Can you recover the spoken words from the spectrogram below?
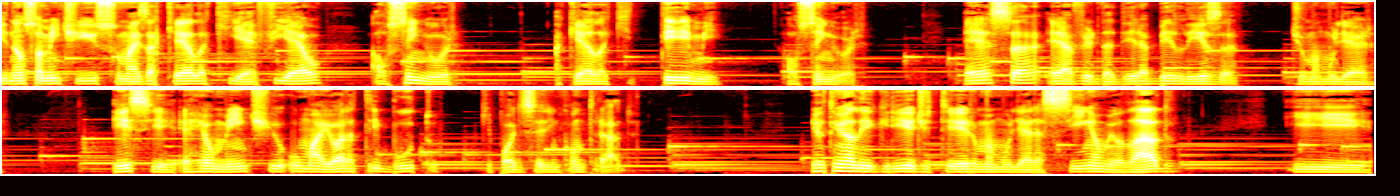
E não somente isso, mas aquela que é fiel ao Senhor, aquela que teme ao Senhor. Essa é a verdadeira beleza de uma mulher. Esse é realmente o maior atributo que pode ser encontrado. Eu tenho a alegria de ter uma mulher assim ao meu lado e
